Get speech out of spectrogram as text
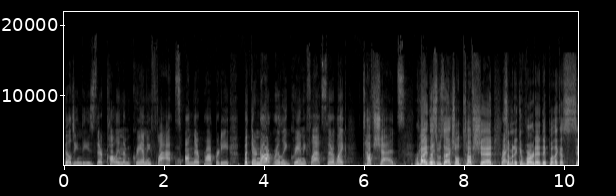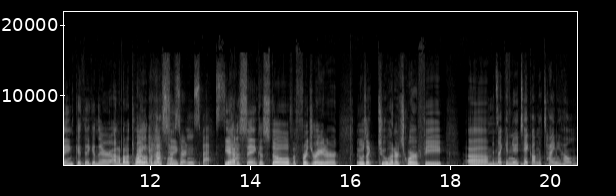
building these, they're calling them granny flats on their property, but they're not really granny flats. They're like tough sheds. Right, this was the actual tough shed. Right. Somebody converted. They put like a sink, I think, in there. I don't know about a Right, toilet, but it it had a has sink. certain specs. Yeah, it had a sink, a stove, a refrigerator. It was like 200 square feet. Um, It's like a new take on the tiny home.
